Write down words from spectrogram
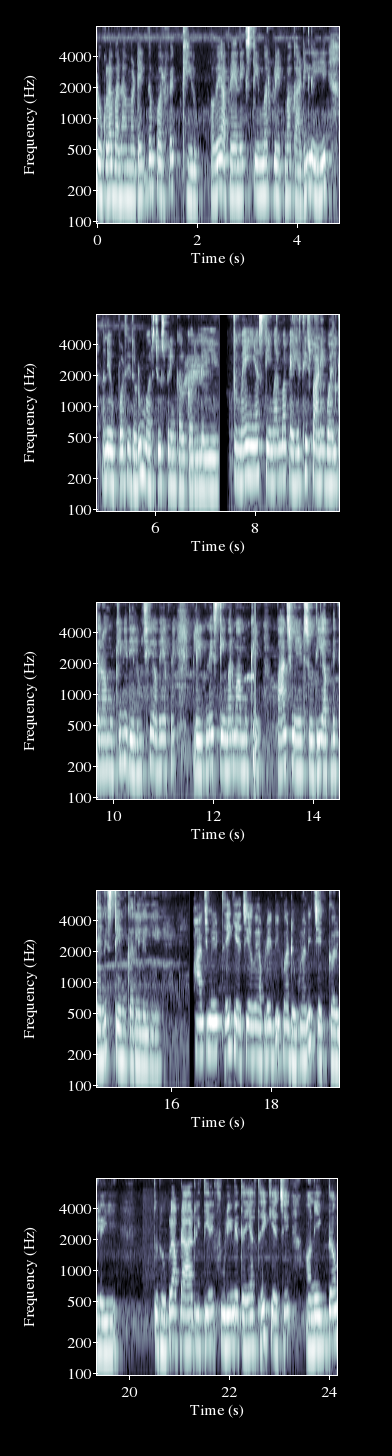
ઢોકળા બનાવવા માટે એકદમ પરફેક્ટ ખીરું. હવે આપણે એને એક સ્ટીમર પ્લેટમાં કાઢી લઈએ અને ઉપરથી થોડું મરચું સ્પ્રિંકલ કરી લઈએ. તો મેં અહીંયા સ્ટીમરમાં પહેલેથી જ પાણી બોઇલ કરવા મૂકી દીધેલું છે. હવે આપણે પ્લેટને સ્ટીમરમાં મૂકી પાંચ મિનિટ સુધી આપણે તેને સ્ટીમ કરી લઈએ. પાંચ મિનિટ થઈ ગયા છે. હવે આપણે એકવાર ઢોકળાને ચેક કરી લઈએ. તો ઢોકળા આપણા આ રીતે ફૂલીને તૈયાર થઈ ગયા છે અને એકદમ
